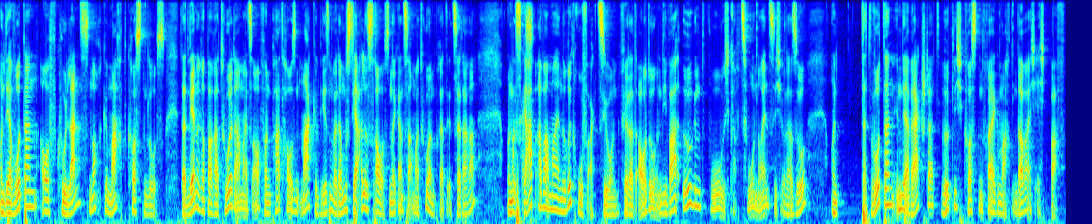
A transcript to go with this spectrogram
Und der wurde dann auf Kulanz noch gemacht, kostenlos. Das wäre eine Reparatur damals auch von ein paar tausend Mark gewesen, weil da musste ja alles raus, eine ganze Armaturenbrett etc. Und es gab aber mal eine Rückrufaktion für das Auto und die war irgendwo, ich glaube 92 oder so. Das wurde dann in der Werkstatt wirklich kostenfrei gemacht. Und da war ich echt baff.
